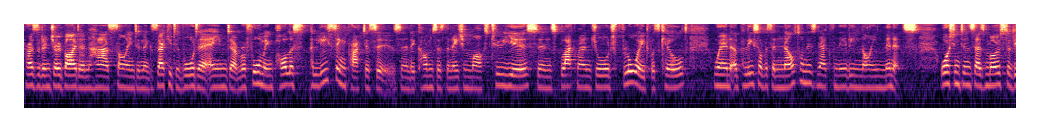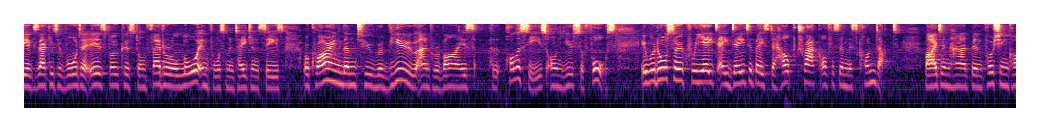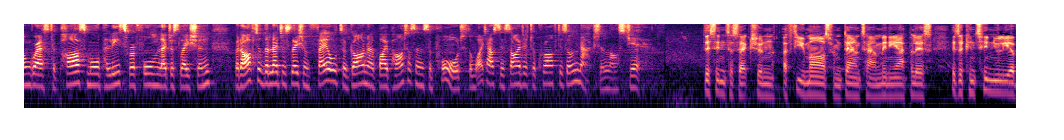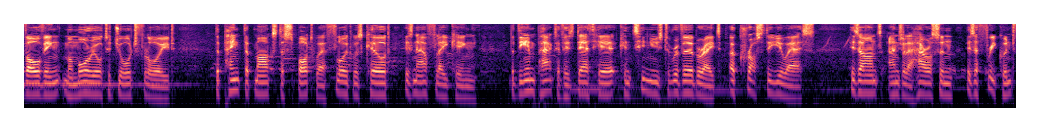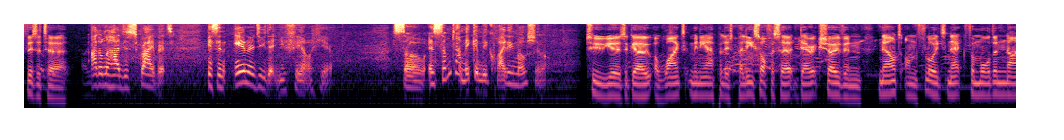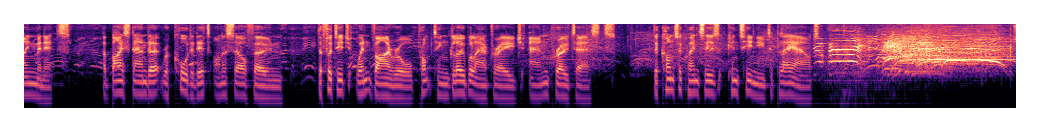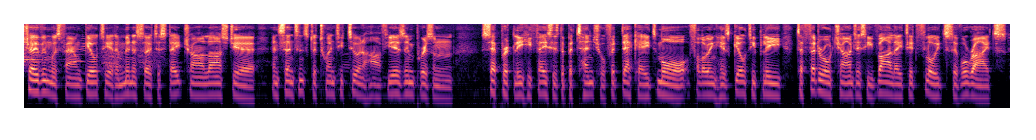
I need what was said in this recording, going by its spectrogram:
President Joe Biden has signed an executive order aimed at reforming policing practices, and it comes as the nation marks two years since black man George Floyd was killed when a police officer knelt on his neck for nearly nine minutes. Washington says most of the executive order is focused on federal law enforcement agencies, requiring them to review and revise policies on use of force. It would also create a database to help track officer misconduct. Biden had been pushing Congress to pass more police reform legislation, but after the legislation failed to garner bipartisan support, the White House decided to craft its own action last year. This intersection, a few miles from downtown Minneapolis, is a continually evolving memorial to George Floyd. The paint that marks the spot where Floyd was killed is now flaking, but the impact of his death here continues to reverberate across the U.S. His aunt, Angela Harrelson, is a frequent visitor. I don't know how to describe it. It's an energy that you feel here. So, and sometimes it can be quite emotional. Two years ago, a white Minneapolis police officer, Derek Chauvin, knelt on Floyd's neck for more than nine minutes. A bystander recorded it on a cell phone. The footage went viral, prompting global outrage and protests. The consequences continue to play out. Chauvin was found guilty at a Minnesota state trial last year and sentenced to 22 and a half years in prison. Separately, he faces the potential for decades more following his guilty plea to federal charges he violated Floyd's civil rights.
